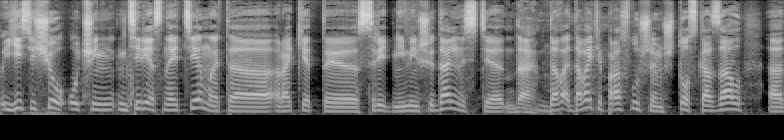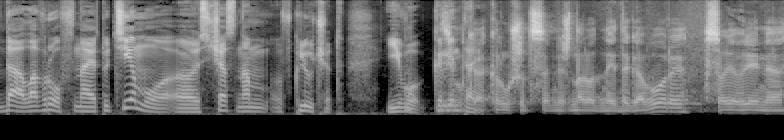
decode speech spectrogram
Есть еще очень интересная тема, это ракеты средней и меньшей дальности. Да. Давай, давайте прослушаем, что сказал, э, да, Лавров на эту тему. Э, Сейчас нам включат его комментарий. Как рушатся международные договоры. В свое время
